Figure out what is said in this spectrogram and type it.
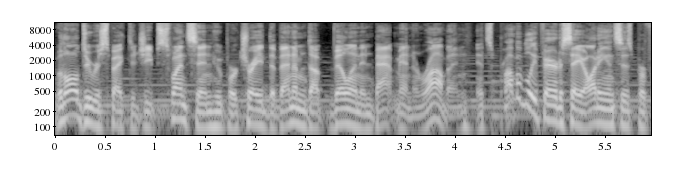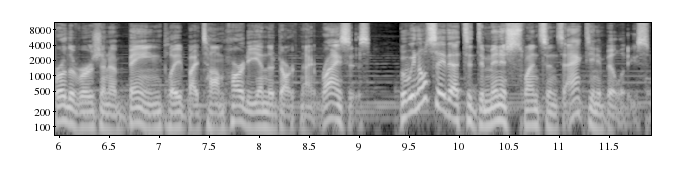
With all due respect to Jeep Swenson, who portrayed the venomed up villain in Batman and Robin, it's probably fair to say audiences prefer the version of Bane played by Tom Hardy in The Dark Knight Rises. But we don't say that to diminish Swenson's acting abilities.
